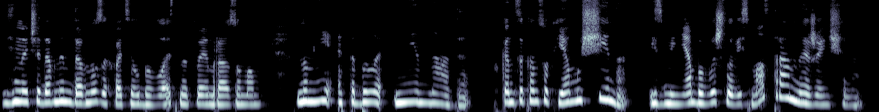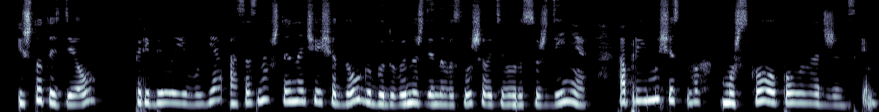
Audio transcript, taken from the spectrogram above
иначе давным-давно захватил бы власть над твоим разумом. Но мне это было не надо. В конце концов, я мужчина. Из меня бы вышла весьма странная женщина. И что ты сделал? Перебила его я, осознав, что иначе еще долго буду вынуждена выслушивать его рассуждения о преимуществах мужского пола над женским.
